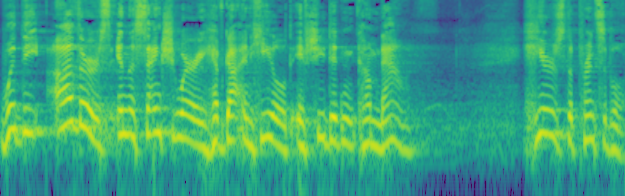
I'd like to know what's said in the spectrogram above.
Would the others in the sanctuary have gotten healed if she didn't come down? Here's the principle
